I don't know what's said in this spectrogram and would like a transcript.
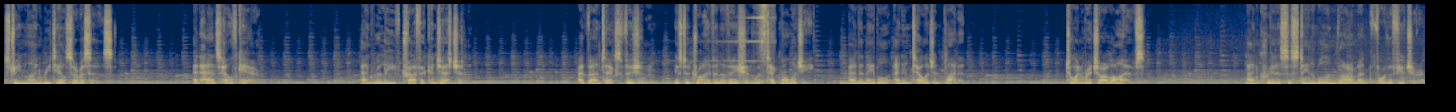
streamline retail services, enhance healthcare, and relieve traffic congestion. Advantech's vision is to drive innovation with technology and enable an intelligent planet. To enrich our lives and create a sustainable environment for the future.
